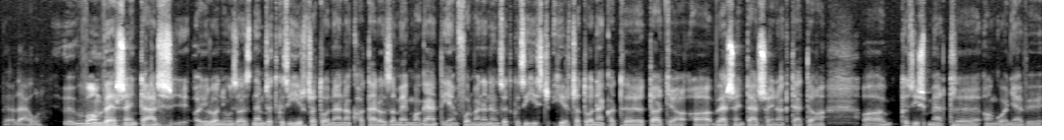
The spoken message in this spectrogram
például? Van versenytárs, a Euronews az nemzetközi hírcsatornának határozza meg magát, ilyen formán a nemzetközi hírcsatornákat tartja a versenytársainak, tehát a, a közismert angol nyelvű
